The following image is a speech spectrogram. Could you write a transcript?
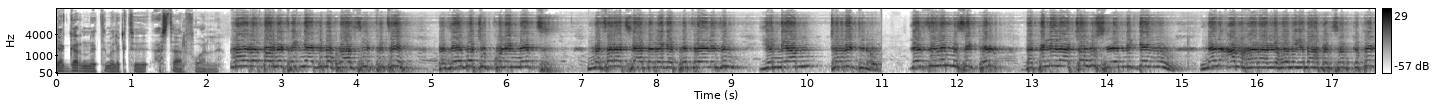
የአጋርነት መልእክት አስተላልፈዋል። አማራ በእውነተኛ ዲሞክራሲ፣ ፍትህ፣ በዜጎች እኩልነት መሰረት ያደረገ ፌዴራሊዝም የሚያምን ትውልድ ነው። ለዚህም ምስክር በክልላቸው ውስጥ ለሚገኙ ነን አምሃራ ለሆኑ የማህበረሰብ ክፍል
